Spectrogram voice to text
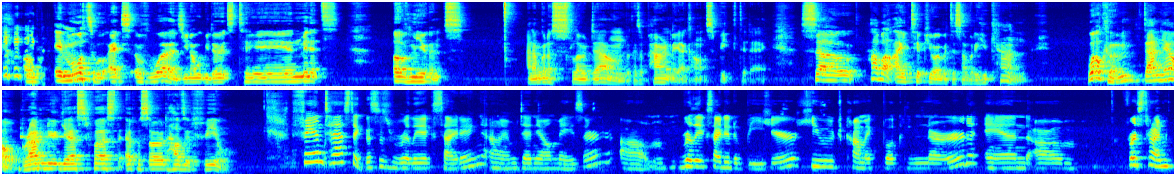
Of Immortal X of Words. You know what we do? It's ten minutes of mutants, and I'm gonna slow down because apparently I can't speak today. So how about I tip you over to somebody who can? Welcome, Danielle. Brand new guest, first episode. How's it feel? Fantastic. This is really exciting. I'm Danielle Mazer. Um, really excited to be here. Huge comic book nerd and um, first time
